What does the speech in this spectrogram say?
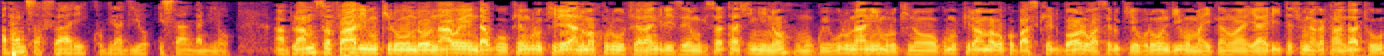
abrahamu safari kuri radiyo isanganiro Abraham Safari mu kirundo nawe ndagukengurukire ano makuru tuyarangirize mu gisata cy'inkino umugwi w'urunani mu rukino rw'umupira w'amaboko basketball waserukiye Burundi mu mahiganwa ya Elite 16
